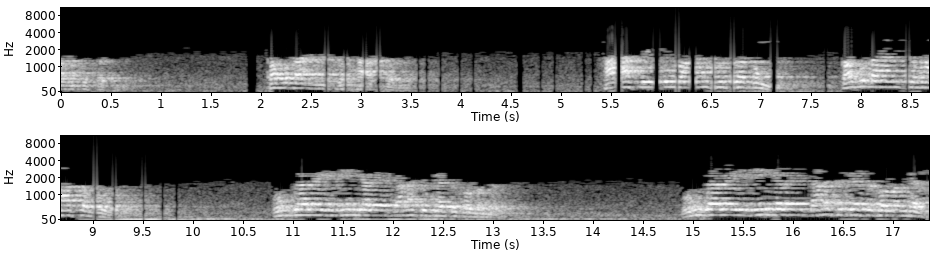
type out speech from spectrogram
அனுப்பப்படும் கபலா அனுப்பப்படும் ஹாசிபு அனுபவக்கும் கபுலான் மாசபு உங்களை நீங்களே கணக்கு கேட்டுக் கொள்ளுங்கள் உங்களை நீங்களே கணக்கு கேட்டுக் கொள்ளுங்கள்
